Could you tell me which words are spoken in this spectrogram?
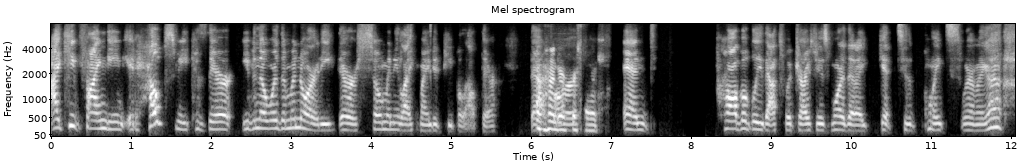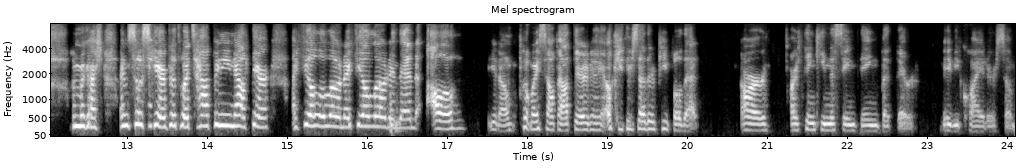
i keep finding it helps me because there even though we're the minority there are so many like-minded people out there that 100%. are and probably that's what drives me is more that I get to the points where I'm like, oh, oh, my gosh, I'm so scared with what's happening out there. I feel alone. I feel alone. And then I'll, you know, put myself out there and be like, okay, there's other people that are are thinking the same thing, but they're maybe quieter. So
